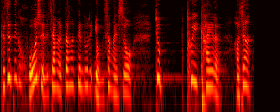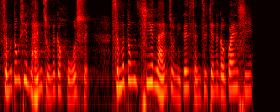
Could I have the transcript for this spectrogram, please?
可是那个活水的江河，当它更多的涌上来的时候，就推开了，好像什么东西拦住那个活水。什么东西拦住你跟神之间那个关系？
